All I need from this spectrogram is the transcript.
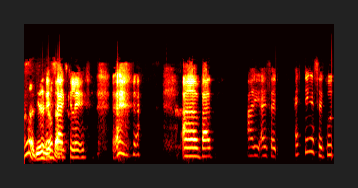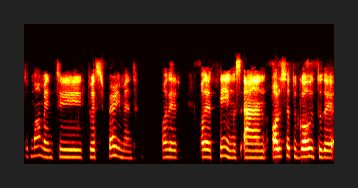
Oh, I didn't know exactly. that. uh, but I, I said, I think it's a good moment to to experiment other other things and also to go to the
